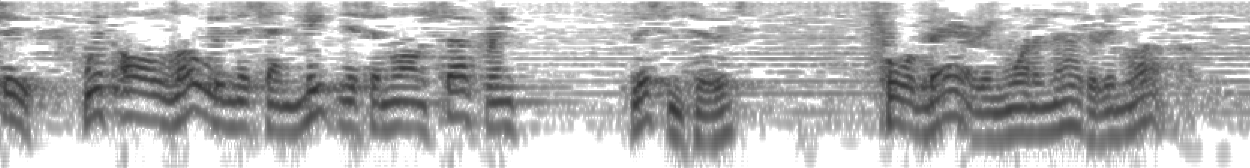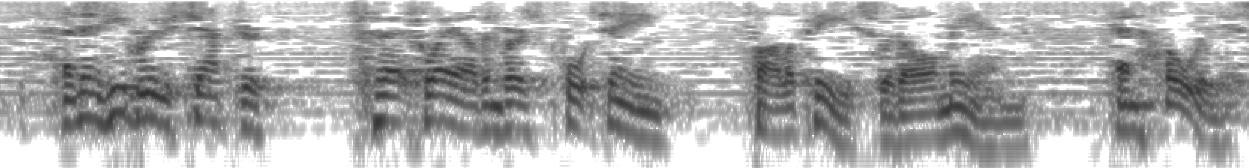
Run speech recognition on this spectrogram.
2. With all lowliness and meekness and long suffering, listen to it, forbearing one another in love. And then Hebrews chapter 12 and verse 14, follow peace with all men and holiness,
